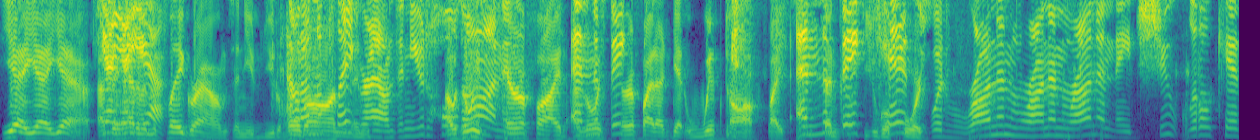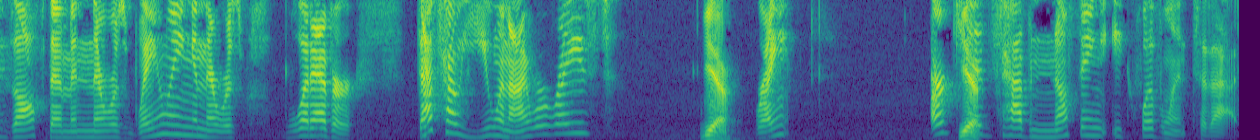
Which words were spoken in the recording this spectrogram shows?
Yeah, yeah, yeah. Yeah, they yeah, had it in the playgrounds, and you'd you'd hold Out on on. the playgrounds, and, you'd hold I was always on. and- terrified. I was always big- terrified I'd get whipped off by and the big kids force. would run and run and run and they'd shoot little kids off them and there was wailing and there was whatever that's how you and i were raised yeah, right our Yeah. kids have nothing equivalent to that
